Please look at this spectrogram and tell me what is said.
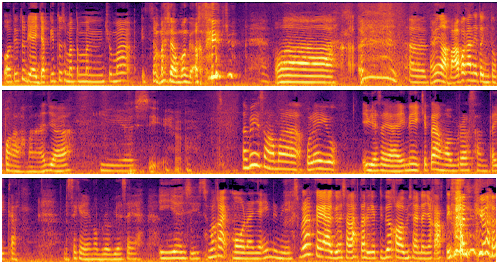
waktu itu diajak gitu sama temen cuma sama-sama gak aktif Wah, Eh, tapi nggak apa-apa kan itu hitung pengalaman aja. iya sih Tapi selama kuliah yuk, ya biasa ya ini kita ngobrol santai kan. Bisa kayak ngobrol biasa ya. iya sih cuma kayak Mau nanya ini nih. sebenarnya kayak agak salah target juga kalau misalnya nanya keaktifan kan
